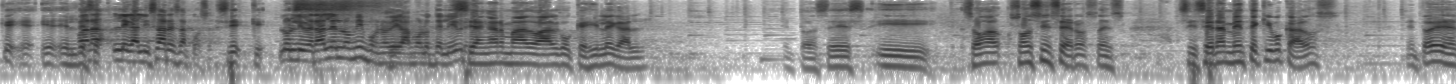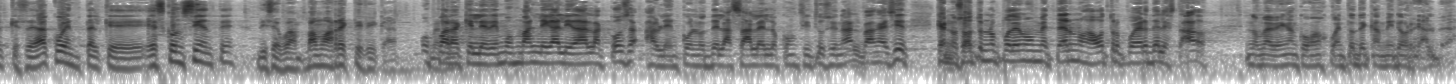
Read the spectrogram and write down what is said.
que eh, el para legalizar esa cosa. que los liberales lo mismo, no digamos los de libre. Se han armado algo que es ilegal, entonces, y son, son sinceros, sinceramente equivocados entonces el que se da cuenta, el que es consciente, dice, bueno, vamos a rectificar. O para que le demos más legalidad a la cosa, hablen con los de la sala de lo constitucional. Van a decir que nosotros no podemos meternos a otro poder del Estado. No me vengan con esos cuentos de camino real, ¿verdad?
